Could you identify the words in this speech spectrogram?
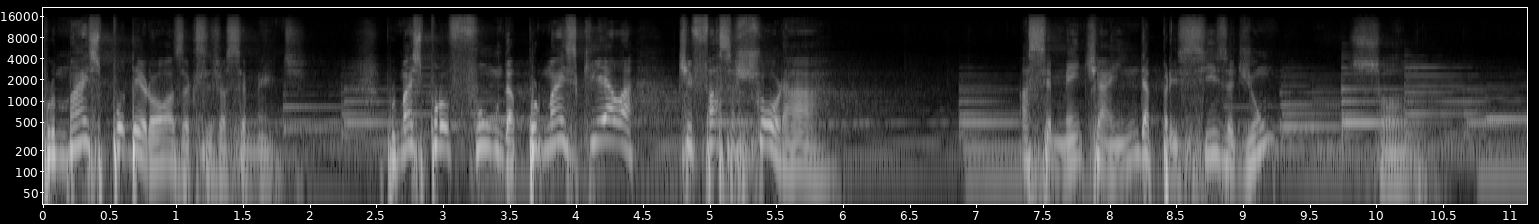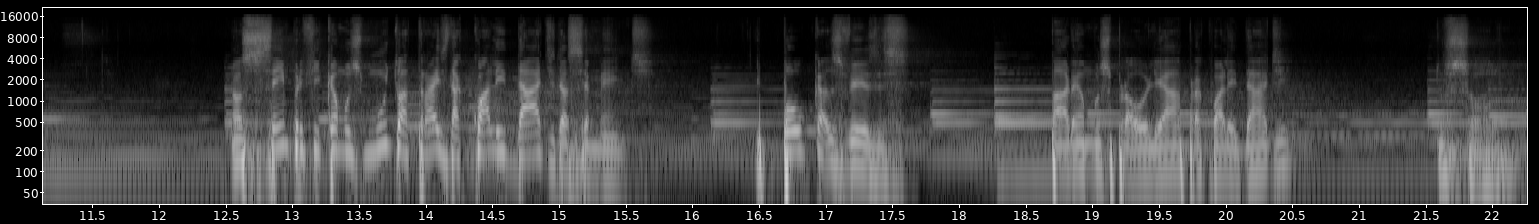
Por mais poderosa que seja a semente, por mais profunda, por mais que ela te faça chorar, a semente ainda precisa de um solo. Nós sempre ficamos muito atrás da qualidade da semente, e poucas vezes paramos para olhar para a qualidade do solo.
